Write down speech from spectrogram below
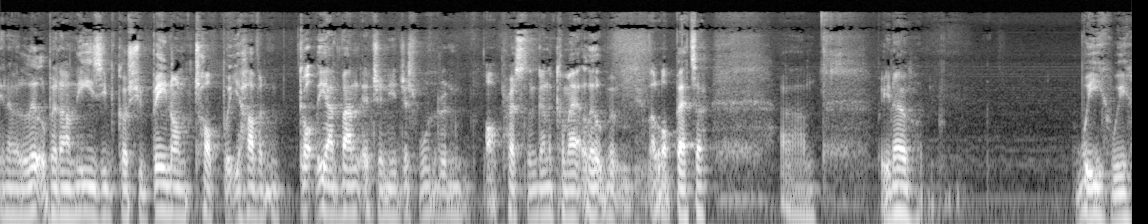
you know, a little bit uneasy because you've been on top, but you haven't got the advantage, and you're just wondering, are Preston going to come out a little bit, a lot better? Um, but you know, we we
